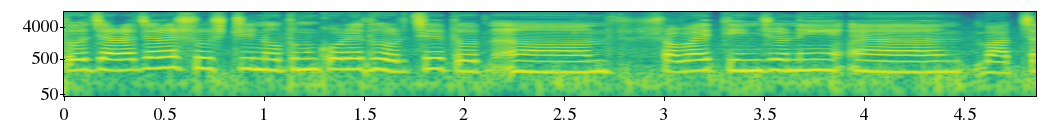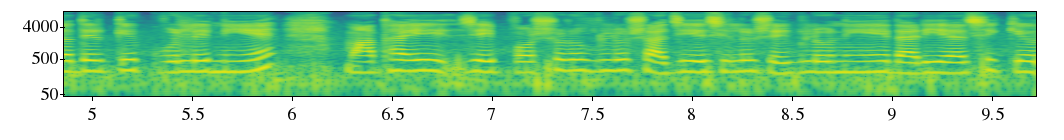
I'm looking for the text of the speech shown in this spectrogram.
তো যারা যারা ষষ্ঠী নতুন করে ধরছে, তো সবাই তিনজনই বাচ্চাদেরকে কোলে নিয়ে মাথায় যে পসরাগুলো সাজিয়েছিল সেগুলো নিয়ে দাঁড়িয়ে আছে। কেউ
